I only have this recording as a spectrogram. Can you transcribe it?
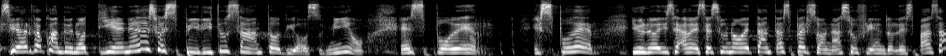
¿Cierto? Cuando uno tiene de su Espíritu Santo, Dios mío, es poder es poder. Y uno dice, a veces uno ve tantas personas sufriendo, ¿les pasa?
